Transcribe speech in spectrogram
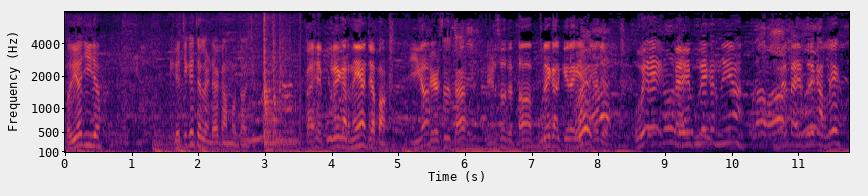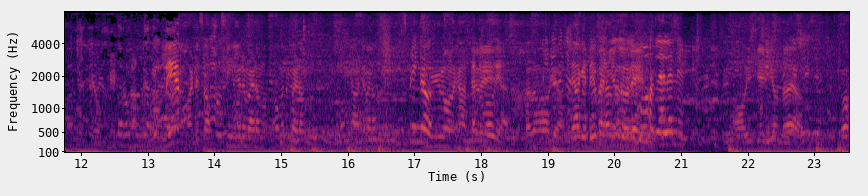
ਵਧੀਆ ਚੀਜ਼ ਆ। ਖਿੱਚ ਕੇ ਚੱਲਣ ਡਿਆ ਕੰਮ ਉਦਾਂ ਚ। ਪੈਸੇ ਪੂਰੇ ਕਰਨੇ ਆ ਅੱਜ ਆਪਾਂ। ਠੀਕ ਆ? 150 ਦਿੱਤਾ। 150 ਦਿੱਤਾ। ਪੂਰੇ ਕਰਕੇ ਰਹਿ ਗਏ ਅੱਜ। ਓਏ। ਪੈਸੇ ਪੂਰੇ ਕਰਨੇ ਆ। ਮੈਂ ਪੈਸੇ ਪੂਰੇ ਕਰ ਲਏ ਕਰ ਆ। ਸਾਡੇ ਸਭ ਤੋਂ ਸੀਨੀਅਰ ਮੈਡਮ ਅਮਨ ਮੈਡਮ ਗਾਂਡੇ ਮੈਡਮ ਸਪ੍ਰਿੰਗ ਰੋਲ ਰੋਲ ਖਾਂਦੇ ਖਤਮ ਹੋ ਗਿਆ। ਖਤਮ ਹੋ ਗਿਆ। ਲਿਆ ਕੇ ਦੇ ਮੈਡਮ ਨੂੰ ਦੋਰੇ ਹੋਰ ਲੈ ਲੈਨੇ ਆਹ ਇਹ ਕਿਹੜੀ ਹੁੰਦਾ ਆ? ਉਹ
